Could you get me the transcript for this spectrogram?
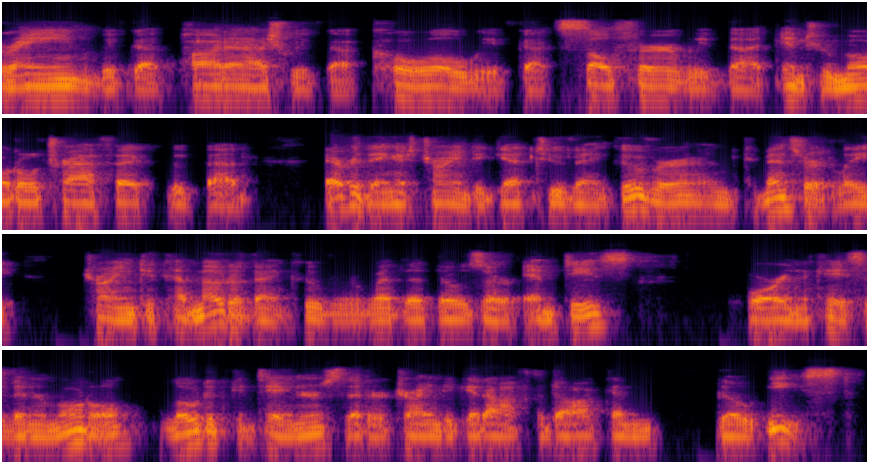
grain, we've got potash, we've got coal, we've got sulfur, we've got intermodal traffic, we've got everything is trying to get to Vancouver and commensurately trying to come out of Vancouver, whether those are empties or in the case of intermodal, loaded containers that are trying to get off the dock and go east.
